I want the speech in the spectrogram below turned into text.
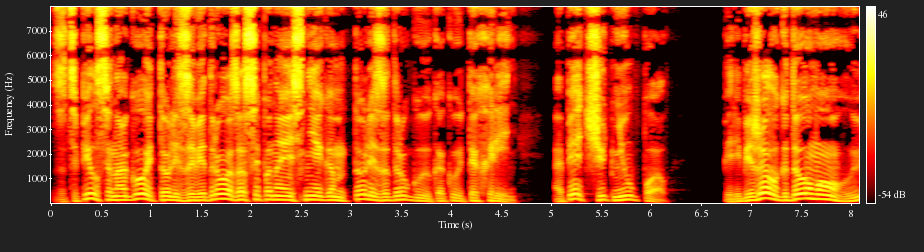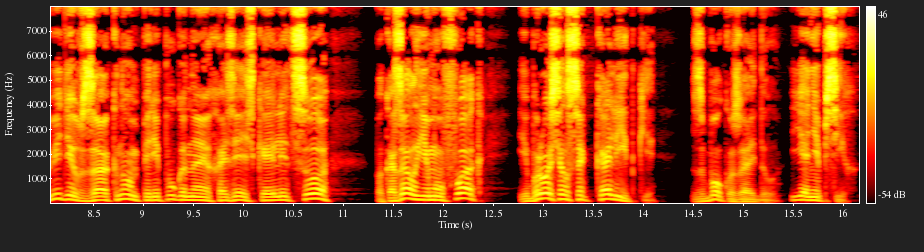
Зацепился ногой то ли за ведро, засыпанное снегом, то ли за другую какую-то хрень. Опять чуть не упал. Перебежал к дому, увидев за окном перепуганное хозяйское лицо, показал ему фак и бросился к калитке. Сбоку зайду, я не псих.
